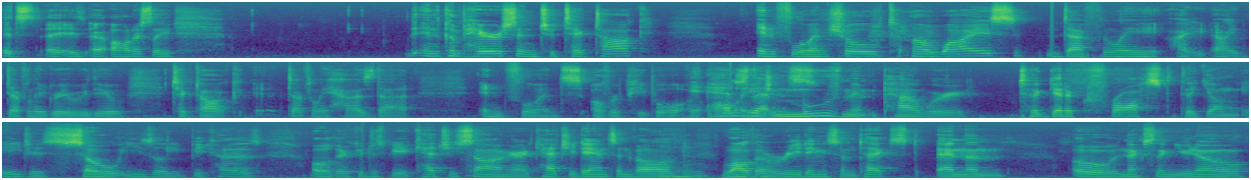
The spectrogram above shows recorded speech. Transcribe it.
It's, it's uh, honestly, in comparison to TikTok, influential t- uh, wise, definitely, I, I definitely agree with you. TikTok definitely has that influence over people of It all has ages. that movement power to get across the young ages so easily because oh there could just be a catchy song or a catchy dance involved Mhm, while they're mhm. reading some text and then oh next thing you know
